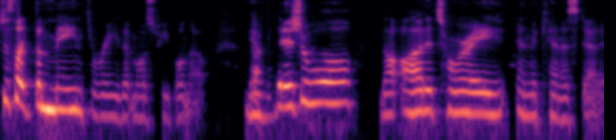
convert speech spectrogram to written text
just like the main three that most people know the visual, the auditory, and the kinesthetic.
